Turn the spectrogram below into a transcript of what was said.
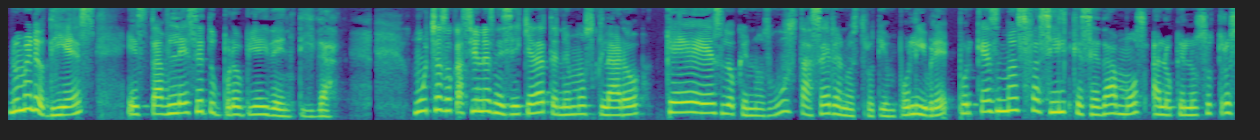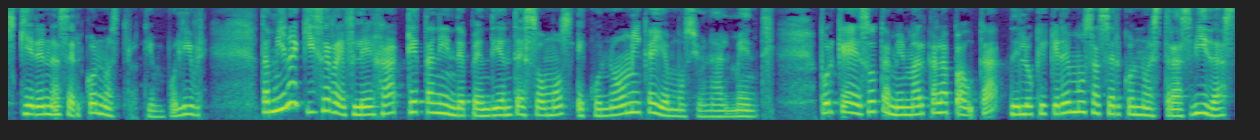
Número 10. Establece tu propia identidad muchas ocasiones ni siquiera tenemos claro qué es lo que nos gusta hacer en nuestro tiempo libre, porque es más fácil que cedamos a lo que los otros quieren hacer con nuestro tiempo libre. También aquí se refleja qué tan independientes somos económica y emocionalmente, porque eso también marca la pauta de lo que queremos hacer con nuestras vidas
